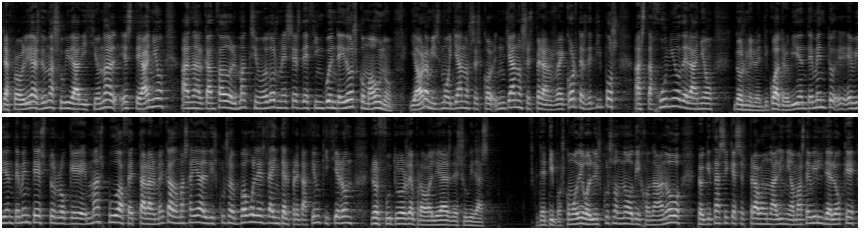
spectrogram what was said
y las probabilidades de una subida adicional este año han alcanzado el máximo de dos meses de 52,1 y ahora mismo ya nos, ya nos esperan recortes de tipos hasta junio del año 2024. Evidentemente, evidentemente esto es lo que más pudo afectar al mercado, más allá del discurso de Powell, es la interpretación que hicieron los futuros de probabilidades de subidas de tipos. Como digo, el discurso no dijo nada nuevo, pero quizás sí que se esperaba una línea más débil de lo que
